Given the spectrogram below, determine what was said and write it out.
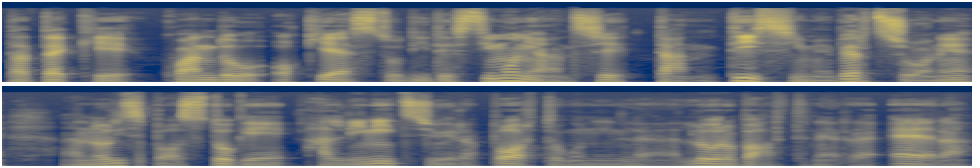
Tant'è che quando ho chiesto di testimonianze, tantissime persone hanno risposto che all'inizio il rapporto con il loro partner era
